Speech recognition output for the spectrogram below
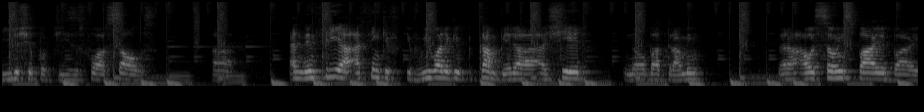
leadership of Jesus for ourselves. Uh, and then three, I I think if, if we want to become better, I shared, you know, about drumming. And I, I was so inspired by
